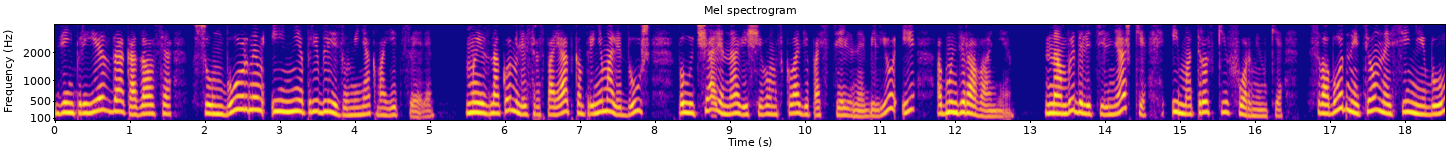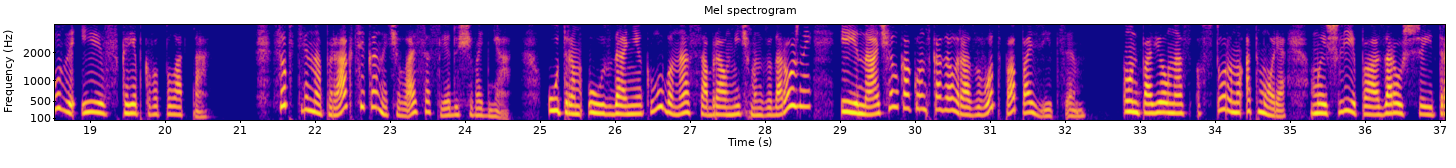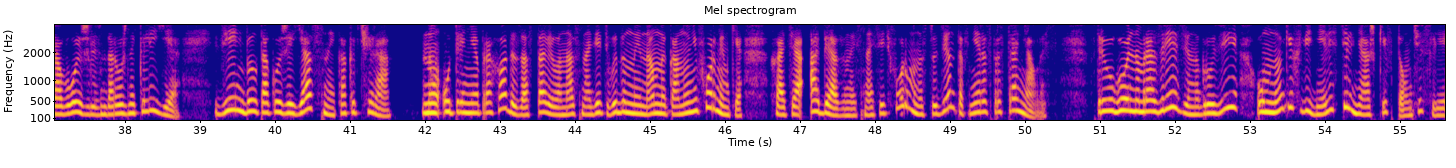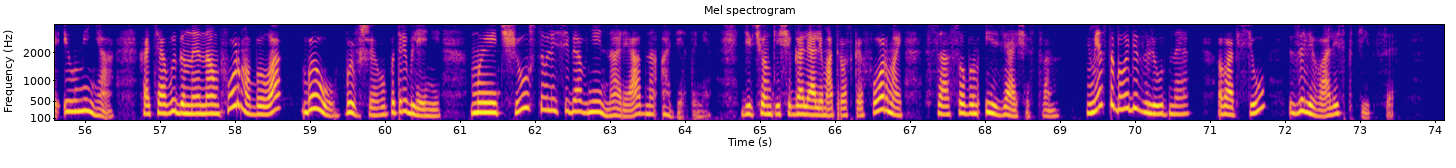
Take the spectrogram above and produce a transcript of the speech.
День приезда оказался сумбурным и не приблизил меня к моей цели. Мы знакомились с распорядком, принимали душ, получали на вещевом складе постельное белье и обмундирование. Нам выдали тельняшки и матросские форминки, свободные темно-синие блузы из крепкого полотна. Собственно, практика началась со следующего дня — Утром у здания клуба нас собрал Мичман Задорожный и начал, как он сказал, развод по позициям. Он повел нас в сторону от моря. Мы шли по заросшей травой железнодорожной колее. День был такой же ясный, как и вчера. Но утренняя прохлада заставила нас надеть выданные нам накануне форминки, хотя обязанность носить форму на студентов не распространялась. В треугольном разрезе на груди у многих виднелись тельняшки, в том числе и у меня, хотя выданная нам форма была БУ, бывшая в употреблении, мы чувствовали себя в ней нарядно одетыми. Девчонки щеголяли матросской формой с особым изяществом. Место было безлюдное, вовсю заливались птицы.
